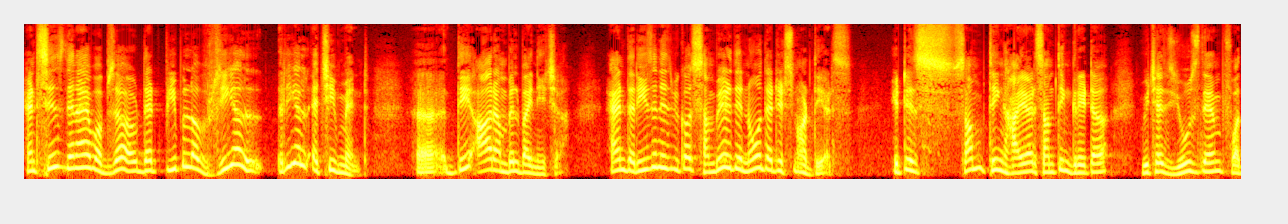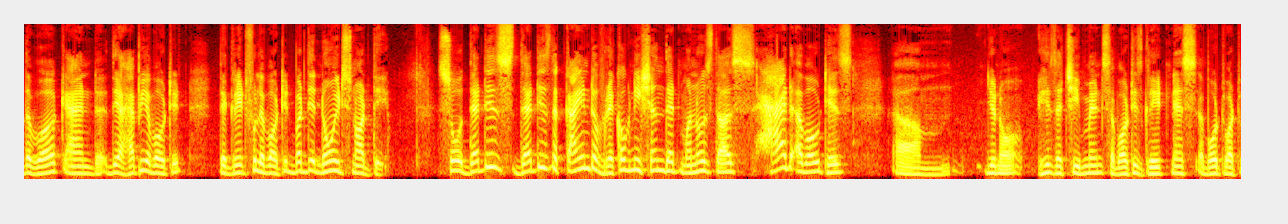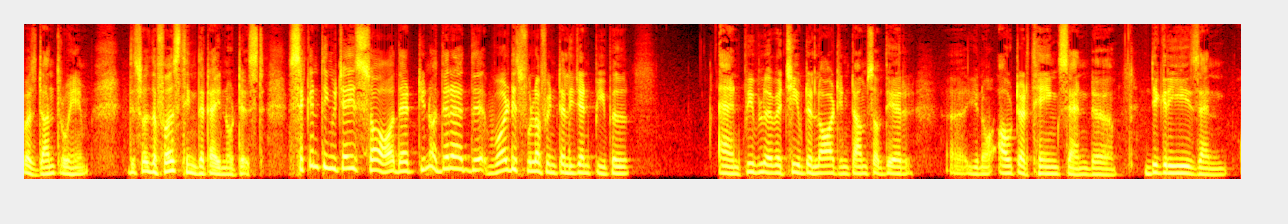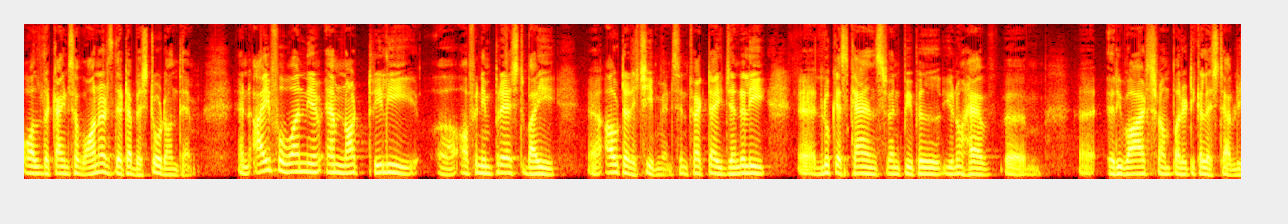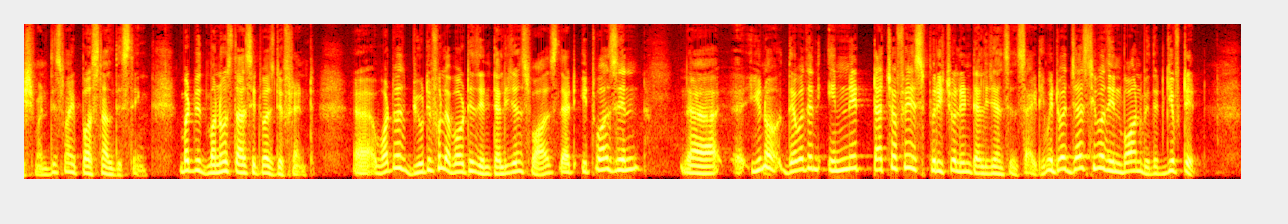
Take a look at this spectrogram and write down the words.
and since then i have observed that people of real real achievement uh, they are humble by nature. And the reason is because somewhere they know that it's not theirs. It is something higher, something greater, which has used them for the work and they are happy about it, they're grateful about it, but they know it's not they. So that is that is the kind of recognition that Manoj Das had about his, um, you know, his achievements, about his greatness, about what was done through him. This was the first thing that I noticed. Second thing which I saw that you know there are the world is full of intelligent people, and people who have achieved a lot in terms of their uh, you know outer things and uh, degrees and all the kinds of honors that are bestowed on them. And i for one am not really uh, often impressed by uh, outer achievements. In fact i generally uh, look askance when people you know have um, uh, rewards from political establishment. This is my personal this thing. But with manoj das it was different. What was beautiful about his intelligence was that it was in uh, you know, there was an innate touch of a spiritual intelligence inside him. It was just he was inborn with it, gifted.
